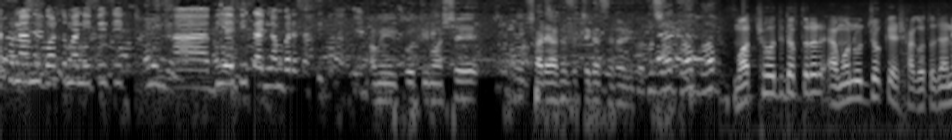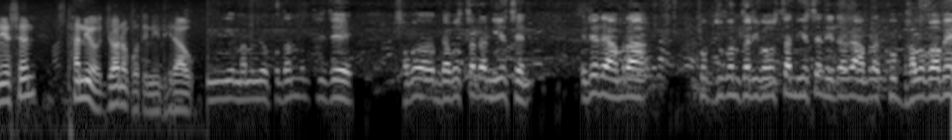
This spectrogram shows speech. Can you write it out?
এখন আমি বর্তমানে ইপিজি ভিআইপি চার নম্বরে চাকরি করি। আমি প্রতি মাসে সাড়ে আট হাজার টাকা স্যালারি মৎস্য অধিদপ্তরের এমন উদ্যোগকে স্বাগত জানিয়েছেন স্থানীয় জনপ্রতিনিধিরাও। মাননীয় প্রধানমন্ত্রী যে সব ব্যবস্থাটা নিয়েছেন, এটারে আমরা খুব যুগান্তরী ব্যবস্থা নিয়েছেন, এটারে আমরা খুব ভালোভাবে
